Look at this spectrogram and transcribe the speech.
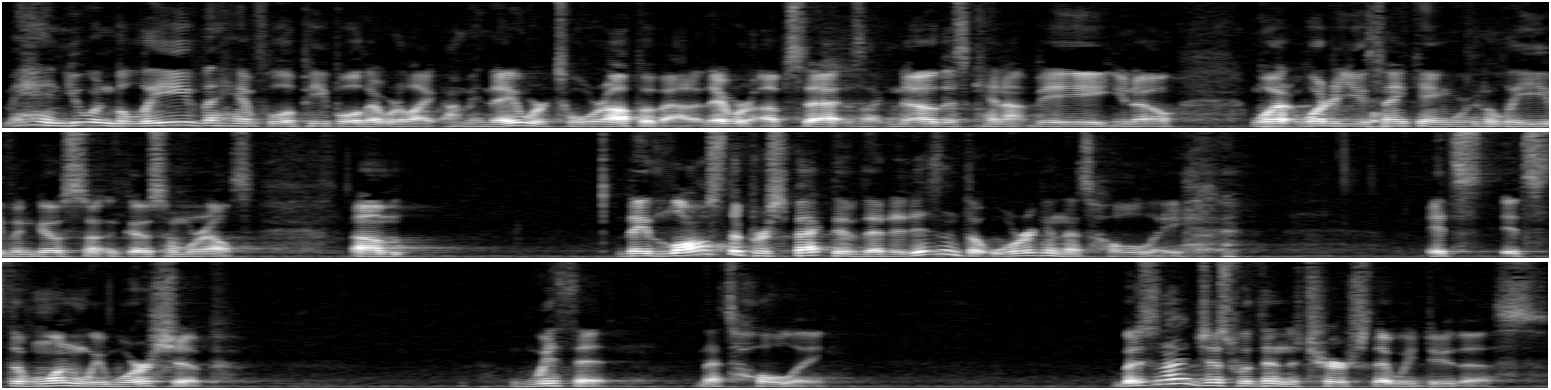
Man, you wouldn't believe the handful of people that were like, I mean, they were tore up about it. They were upset. It's like, no, this cannot be. You know, what, what are you thinking? We're going to leave and go, so, go somewhere else. Um, they lost the perspective that it isn't the organ that's holy, it's, it's the one we worship with it that's holy. But it's not just within the church that we do this.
